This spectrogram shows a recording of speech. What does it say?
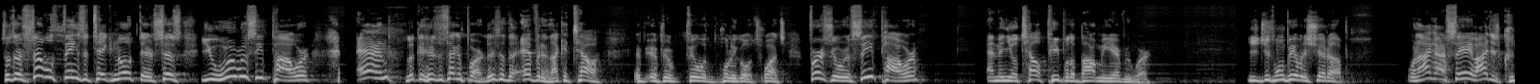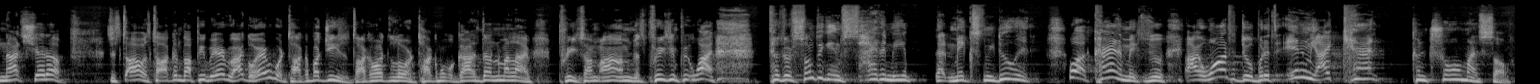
So there's several things to take note there. It says you will receive power, and look at here's the second part. This is the evidence. I can tell if, if you're filled with the Holy Ghost. Watch. First, you'll receive power, and then you'll tell people about me everywhere. You just won't be able to shut up. When I got saved, I just could not shut up. Just I was talking about people everywhere. I go everywhere, talk about Jesus, talk about the Lord, talk about what God has done in my life. Preach. I'm, I'm just preaching. Pre- Why? Because there's something inside of me that makes me do it. Well, it kind of makes me do it. I want to do it, but it's in me. I can't control myself.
